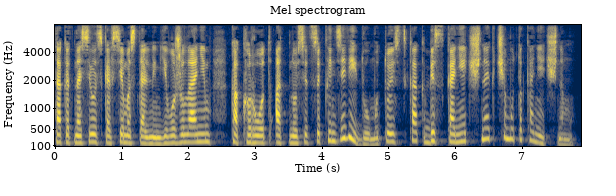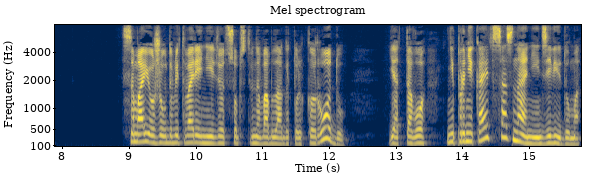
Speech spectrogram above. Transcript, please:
так относилось ко всем остальным его желаниям, как род относится к индивидууму, то есть как бесконечное к чему-то конечному. Самое же удовлетворение идет, собственно, во благо только роду, и оттого не проникает в сознание индивидуума,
